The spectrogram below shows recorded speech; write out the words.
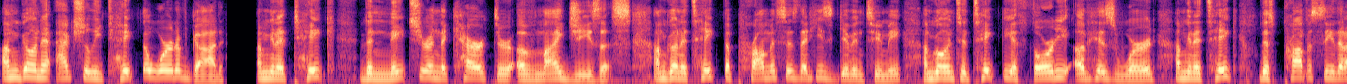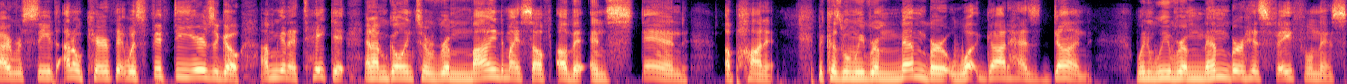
I'm going to actually take the word of god I'm going to take the nature and the character of my Jesus. I'm going to take the promises that he's given to me. I'm going to take the authority of his word. I'm going to take this prophecy that I received. I don't care if it was 50 years ago. I'm going to take it and I'm going to remind myself of it and stand upon it. Because when we remember what God has done, when we remember his faithfulness,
